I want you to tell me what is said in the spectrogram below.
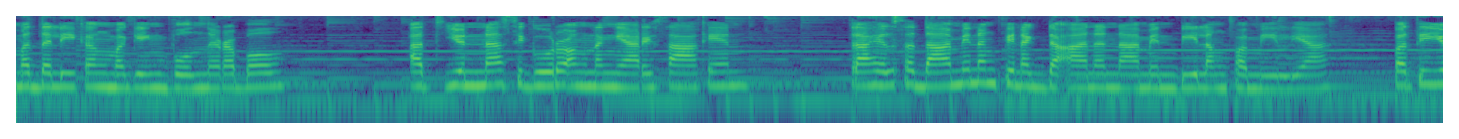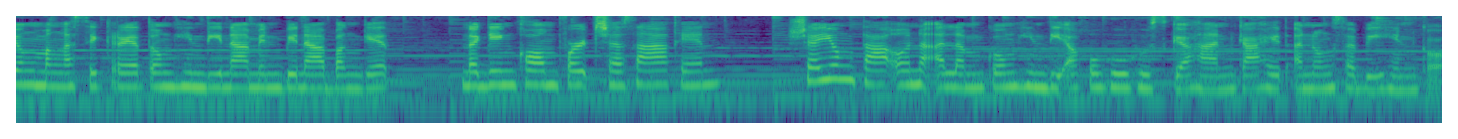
madali kang maging vulnerable. At yun na siguro ang nangyari sa akin. Dahil sa dami ng pinagdaanan namin bilang pamilya, pati yung mga sikretong hindi namin binabanggit, naging comfort siya sa akin. Siya yung tao na alam kong hindi ako huhusgahan kahit anong sabihin ko.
